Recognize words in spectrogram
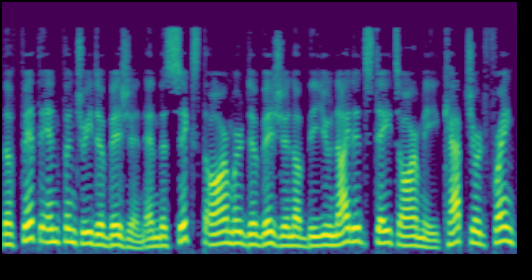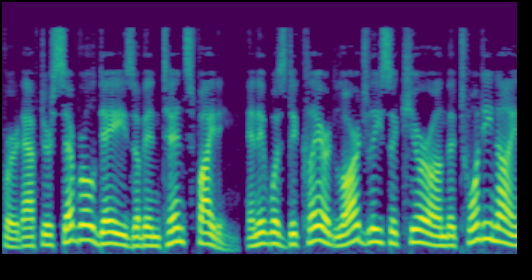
The 5th Infantry Division and the 6th Armored Division of the United States Army captured Frankfurt after several days of intense fighting, and it was declared largely secure on 29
